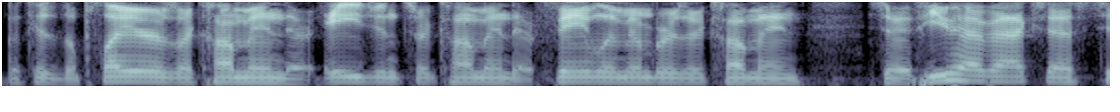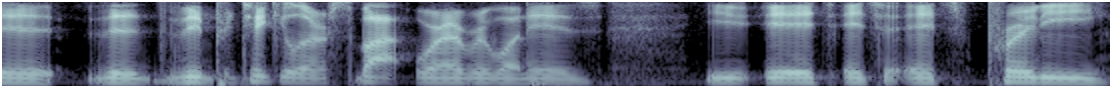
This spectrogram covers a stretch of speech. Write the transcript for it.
because the players are coming, their agents are coming, their family members are coming. So if you have access to the the particular spot where everyone is, you it's it's it's pretty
